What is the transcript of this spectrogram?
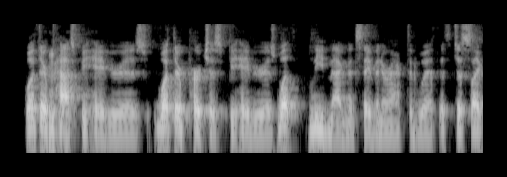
what their mm-hmm. past behavior is what their purchase behavior is what lead magnets they've interacted with it's just like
